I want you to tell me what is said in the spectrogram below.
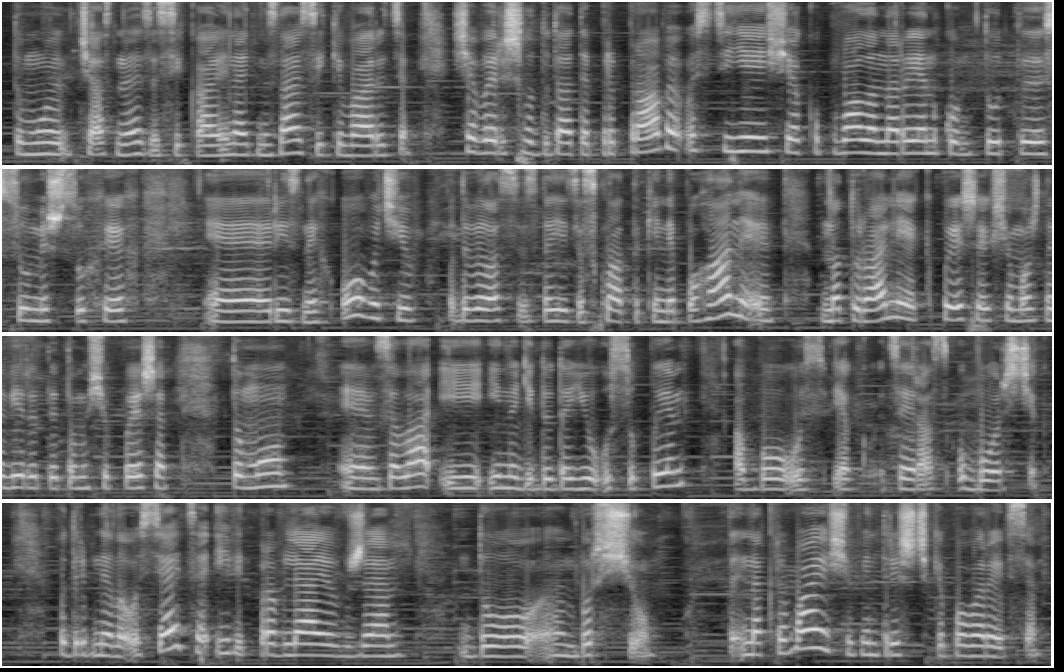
тому час не засікаю. І навіть не знаю, скільки вариться. Ще вирішила додати приправи ось цієї, що я купувала на ринку. Тут е, суміш сухих. е, Різних овочів. Подивилася, здається, склад такий непоганий, е, натуральний, як пише, якщо можна вірити тому, що пише. Тому взяла і іноді додаю у супи або ось як цей раз у борщик. Подрібнила ось яйця і відправляю вже до борщу. Накриваю, щоб він трішечки поварився.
